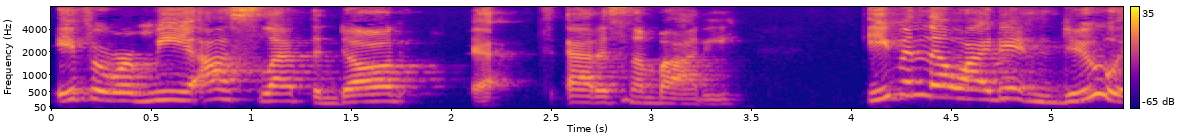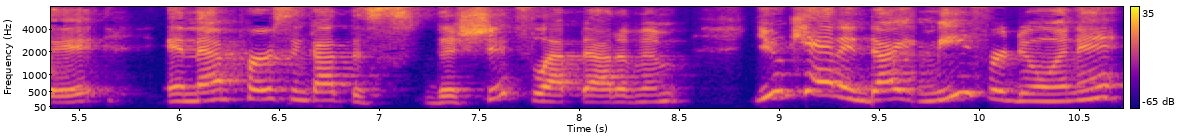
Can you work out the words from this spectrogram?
if it were me, I'll slap the dog out of somebody, even though I didn't do it, and that person got the the shit slapped out of him, you can't indict me for doing it.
